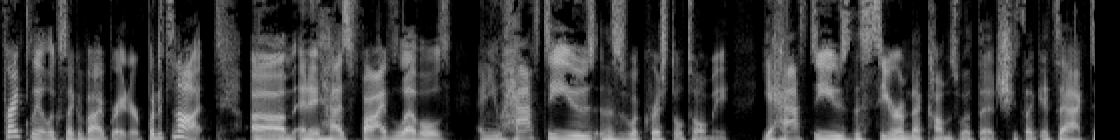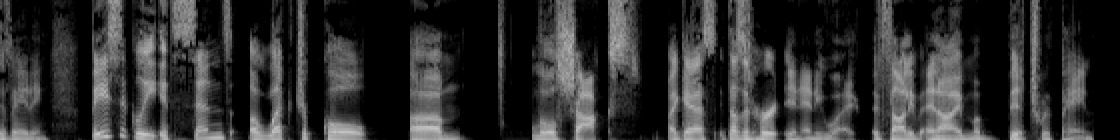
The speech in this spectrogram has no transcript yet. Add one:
frankly it looks like a vibrator, but it's not. Um and it has five levels and you have to use and this is what Crystal told me. You have to use the serum that comes with it. She's like it's activating. Basically, it sends electrical um little shocks I guess it doesn't hurt in any way. It's not even, and I'm a bitch with pain.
